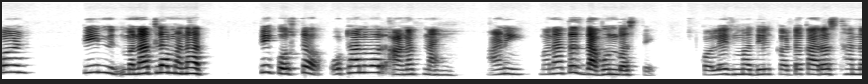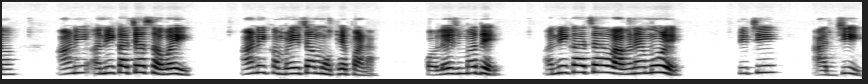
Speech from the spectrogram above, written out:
पण ती मनातल्या मनात ती गोष्ट ओठांवर आणत नाही आणि मनातच दाबून बसते. कॉलेजमधील कटकारस्थानं आणि अनिकाच्या सवयी आणि कमळीचा मोठेपणा. कॉलेजमध्ये अनिकाच्या वागण्यामुळे तिची आजी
